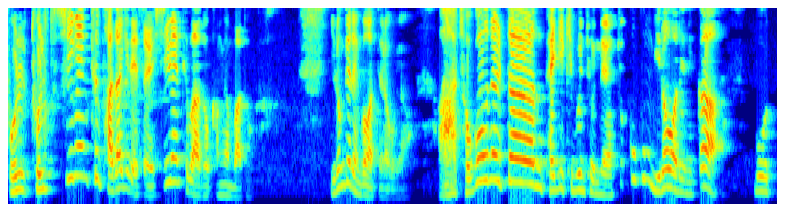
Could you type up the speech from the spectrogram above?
돌, 돌, 시멘트 바닥이 됐어요. 시멘트 바둑, 강남 바둑. 이런 게 된 것 같더라고요. 아, 저거는 일단 백이 기분 좋네요. 쭉 꾹꾹 밀어버리니까, 뭐,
